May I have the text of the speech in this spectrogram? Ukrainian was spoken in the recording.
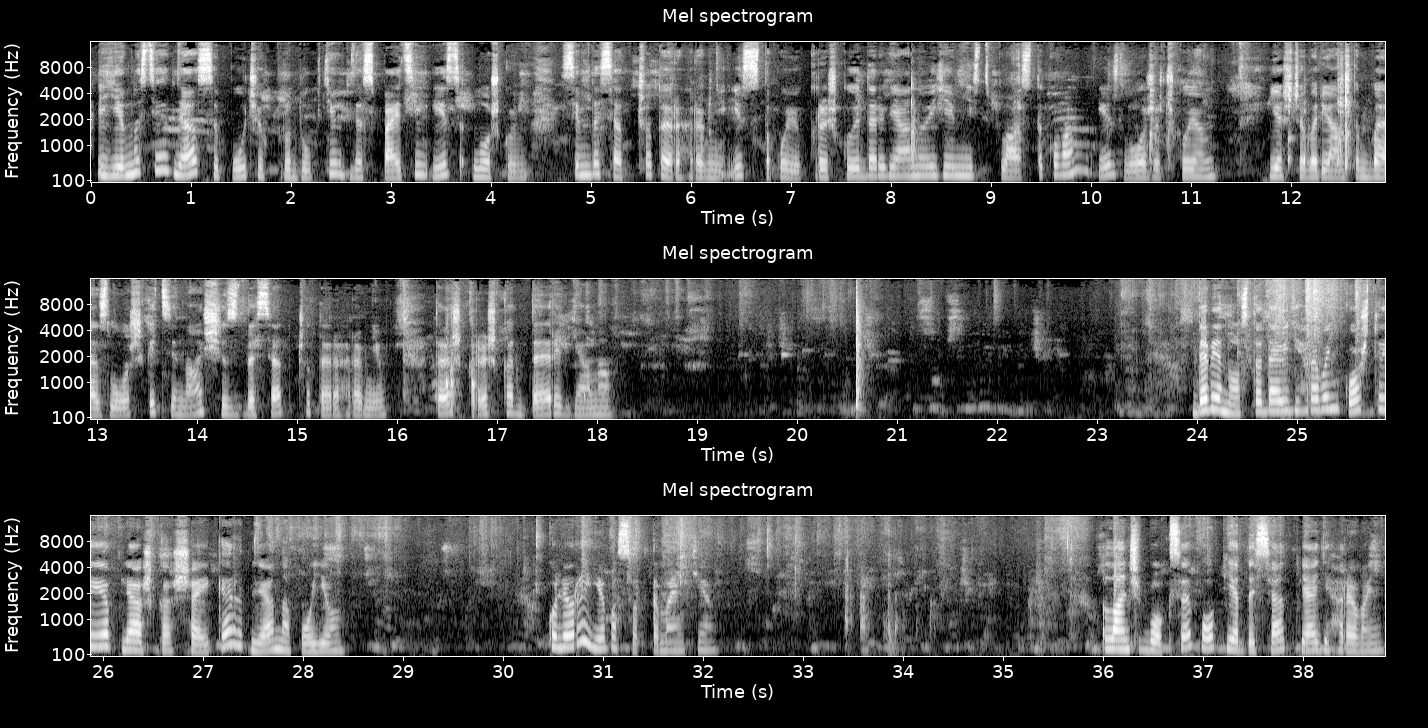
Ємності для сипучих продуктів для спецій із ложкою 74 гривні із такою кришкою дерев'яною, ємність пластикова із ложечкою. Є ще варіант без ложки, ціна 64 гривні. Теж кришка дерев'яна. – 99 гривень коштує пляшка шейкер для напою. Кольори є в асортименті. Ланчбокси по 55 гривень.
